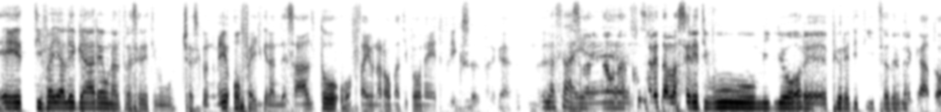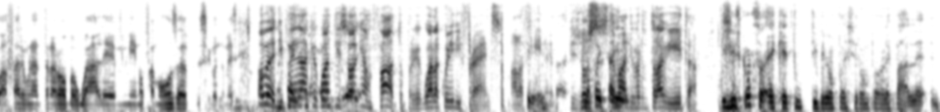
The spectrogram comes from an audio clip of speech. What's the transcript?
e ti vai a legare a un'altra serie TV. Cioè, secondo me, o fai il grande salto o fai una roba tipo Netflix. Perché, eh, Ma sai, passare, eh, da una- passare dalla serie TV migliore, più redditizia del mercato a fare un'altra roba uguale, meno famosa, secondo me. sì. Vabbè, dipende Poi- anche quanti soldi hanno fatto, perché guarda quelli di Friends, alla Sì, fine. Si sono Ma poi sai- sistemati per tutta la vita. Il discorso è che tutti prima o poi si rompono le palle. Il,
